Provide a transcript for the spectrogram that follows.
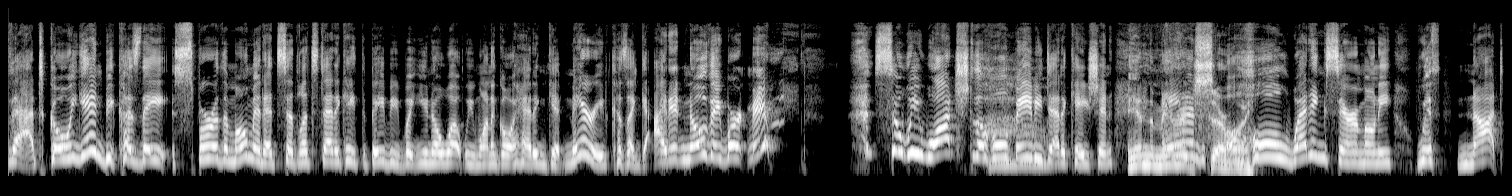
that going in because they spur of the moment had said let's dedicate the baby but you know what? We want to go ahead and get married because I, I didn't know they weren't married so we watched the whole baby dedication And the marriage and ceremony. a whole wedding ceremony with not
